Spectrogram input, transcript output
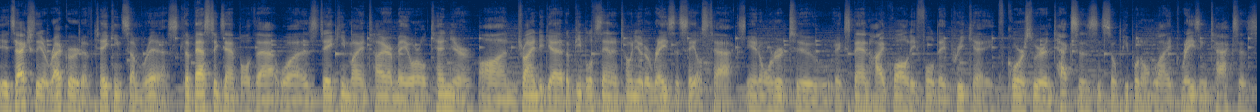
it's actually a record of taking some risk. The best example of that was staking my entire mayoral tenure on trying to get the people of San Antonio to raise the sales tax in order to expand high quality full day pre-K. Of course, we were in Texas, and so people don't like raising taxes,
